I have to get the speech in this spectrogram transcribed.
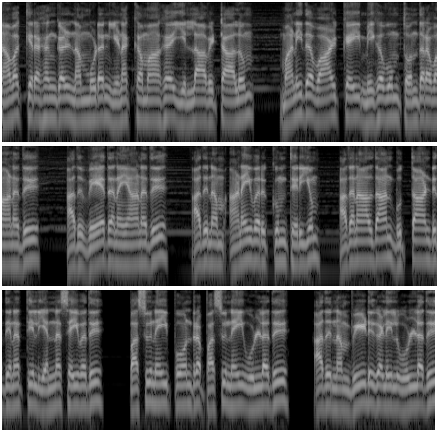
நவக்கிரகங்கள் நம்முடன் இணக்கமாக இல்லாவிட்டாலும் மனித வாழ்க்கை மிகவும் தொந்தரவானது அது வேதனையானது அது நம் அனைவருக்கும் தெரியும். அதனால்தான் புத்தாண்டு தினத்தில் என்ன செய்வது? பசுனை போன்ற பசுனை உள்ளது அது நம் வீடுகளில் உள்ளது.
